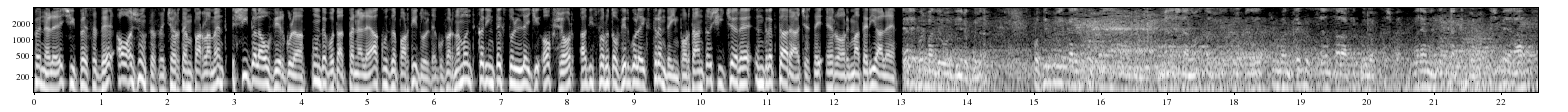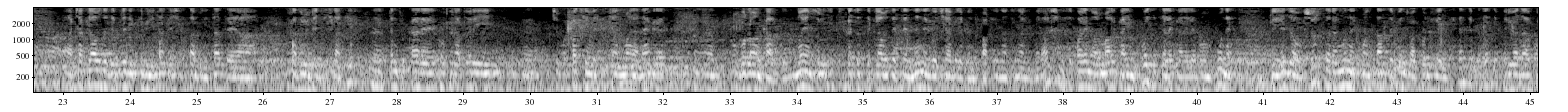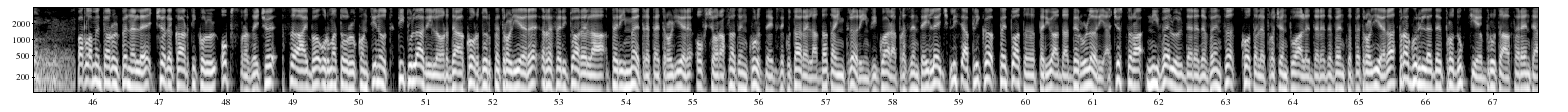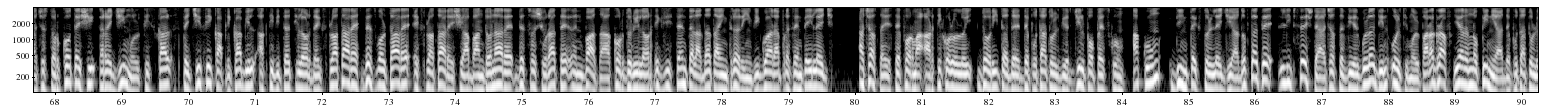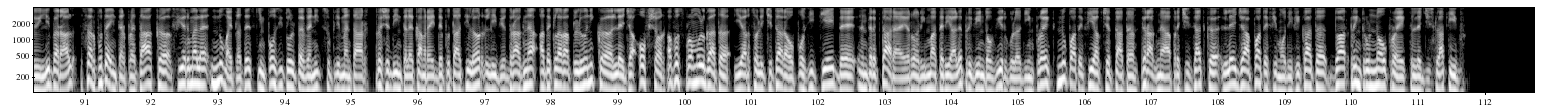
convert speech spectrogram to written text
PNL și PSD au ajuns să se certe în Parlament și de la o virgulă. Un deputat PNL acuză partidul de guvernământ că din textul legii offshore a dispărut o virgulă extrem de importantă și cere îndreptarea acestei erori materiale. E vorba de o virgulă, o virgulă care, după părerea mea și a noastră, a juristilor PNL, schimbă întregul sens al articolului 18. Vă reamintesc că articolul 18 era acea clauză de predictibilitate și stabilitate a cadrului legislativ, pentru care operatorii ce vor face investiția în Marea Neagră uh, o vor lua în calcul. Noi am spus că această clauză este nenegociabilă pentru Partidul Național Liberal și mi se pare normal ca impozitele care le vom pune prin legea offshore să rămână constante pentru acordurile existente pe toată perioada acordului. Parlamentarul PNL cere ca articolul 18 să aibă următorul conținut. Titularilor de acorduri petroliere referitoare la perimetre petroliere offshore aflate în curs de executare la data intrării în vigoare a prezentei legi, li se aplică pe toată perioada derulării acestora nivelul de redevență, cotele procentuale de redevență petrolieră, pragurile de producție brută aferente acestor cote și regimul fiscal specific aplicabil activităților de exploatare, dezvoltare, exploatare și abandonare desfășurate în baza acordurilor existente la data intrării în vigoare a prezentei legi. Aceasta este forma articolului dorită de deputatul Virgil Popescu. Acum, din textul legii adoptate, lipsește această virgulă din ultimul paragraf, iar în opinia deputatului liberal s-ar putea interpreta că firmele nu mai plătesc impozitul pe venit suplimentar. Președintele Camerei Deputaților, Liviu Dragnea, a declarat luni că legea offshore a fost promulgată, iar solicitarea opoziției de îndreptare a erorii materiale privind o virgulă din proiect nu poate fi acceptată. Dragnea a precizat că legea poate fi modificată doar printr-un nou proiect legislativ.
